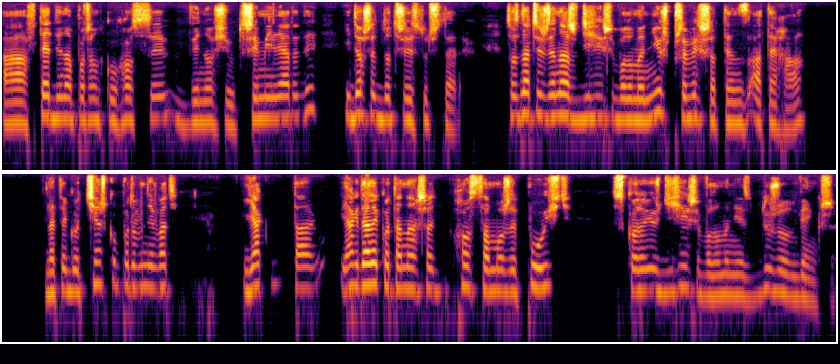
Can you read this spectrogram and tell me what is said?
a wtedy na początku hossy wynosił 3 miliardy i doszedł do 34. To znaczy, że nasz dzisiejszy wolumen już przewyższa ten z ATH, dlatego ciężko porównywać, jak, ta, jak daleko ta nasza hossa może pójść, skoro już dzisiejszy wolumen jest dużo większy.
